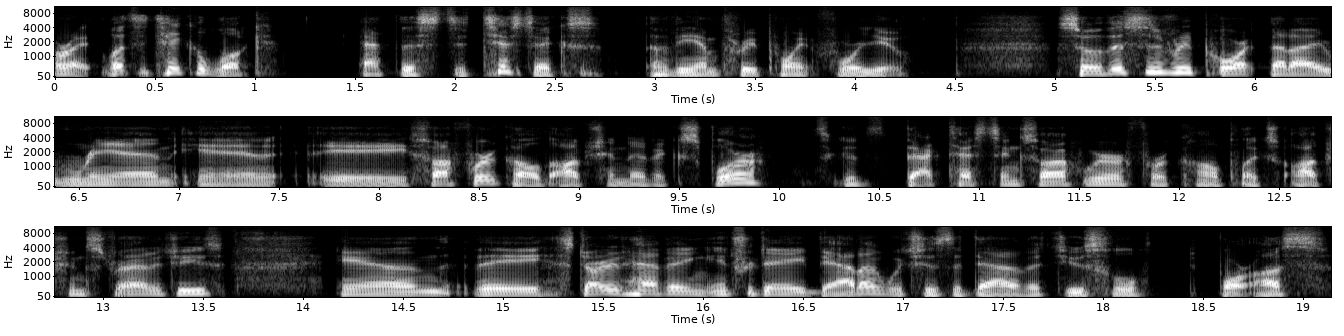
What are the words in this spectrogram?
All right, let's take a look at the statistics of the M3.4U. So this is a report that I ran in a software called OptionNet Explorer. It's a good backtesting software for complex option strategies. And they started having intraday data, which is the data that's useful for us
